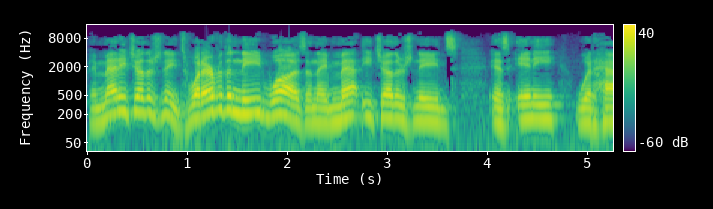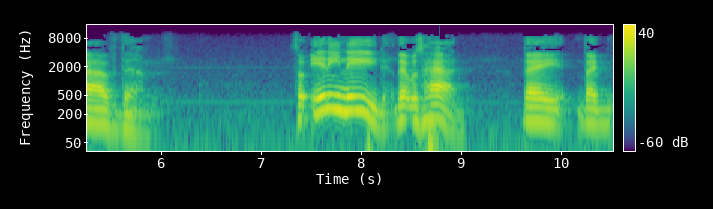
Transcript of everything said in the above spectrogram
They met each other's needs, whatever the need was, and they met each other's needs as any would have them. So any need that was had, they they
